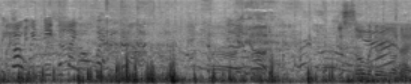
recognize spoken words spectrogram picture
It got windy because I got wet. This is all we're doing all day.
